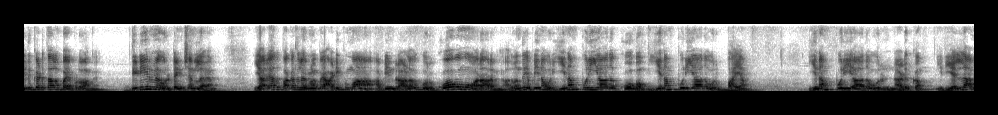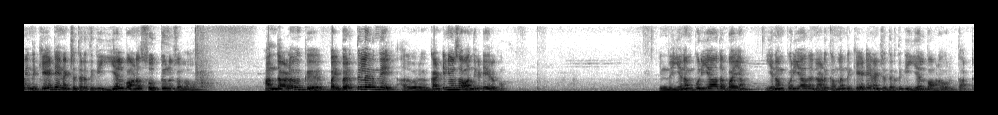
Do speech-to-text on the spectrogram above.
எதுக்கு எடுத்தாலும் பயப்படுவாங்க. திடீர்னு ஒரு டென்ஷனில் யாரையாவது பக்கத்தில் இருக்கிறவங்க போய் அடிப்புமா அப்படின்ற அளவுக்கு ஒரு கோபமும் வர ஆரம்பிக்கும். அது வந்து எப்படின்னா ஒரு இனம் புரியாத கோபம் இனம் புரியாத ஒரு பயம் இனம் புரியாத ஒரு நடுக்கம். இது எல்லாமே இந்த கேட்டை நட்சத்திரத்துக்கு இயல்பான சொத்துன்னு சொல்லலாம். அந்த அளவுக்கு பை இருந்தே அது ஒரு கண்டினியூஸாக வந்துக்கிட்டே இருக்கும். இந்த இனம் புரியாத பயம் இனம் புரியாத நடுக்கம்ல இந்த கேட்டை நட்சத்திரத்துக்கு இயல்பான ஒரு தாட்.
